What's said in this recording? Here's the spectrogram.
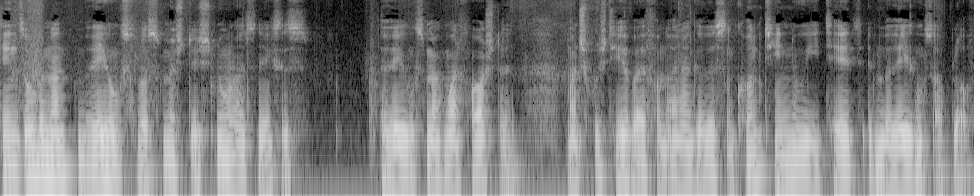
den sogenannten Bewegungsfluss möchte ich nun als nächstes Bewegungsmerkmal vorstellen. Man spricht hierbei von einer gewissen Kontinuität im Bewegungsablauf.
